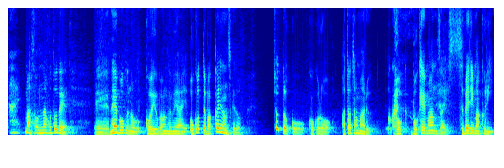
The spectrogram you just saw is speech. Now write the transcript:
はい。まあそんなことで、えーね、僕のこういう番組は怒ってばっかりなんですけどちょっとこう心温まるボボケ漫才滑りまくり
